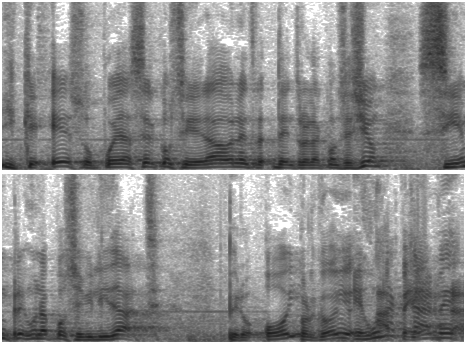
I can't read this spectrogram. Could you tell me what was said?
y que eso pueda ser considerado dentro de la concesión, siempre es una posibilidad. Pero hoy Porque hoy es una APM, carta.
